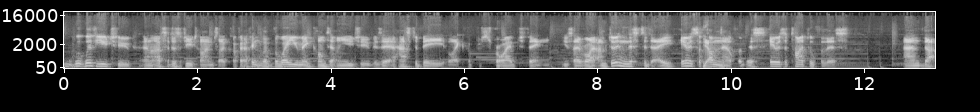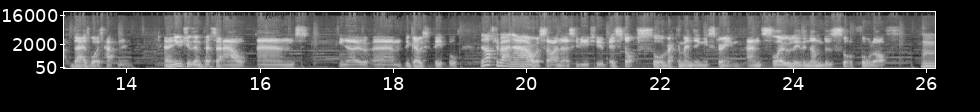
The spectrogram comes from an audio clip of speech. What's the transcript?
with YouTube, and I've said this a few times, like I thi- I think the, the way you make content on YouTube is it has to be like a prescribed thing. You say, right, I'm doing this today. Here is the Yeah. thumbnail for this. Here is the title for this, and that that is what is happening. And then YouTube then puts it out, and you know um, it goes to people. Then after about an hour or so, I noticed with YouTube, it stops sort of recommending your stream, and slowly the numbers sort of fall off. Hmm.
